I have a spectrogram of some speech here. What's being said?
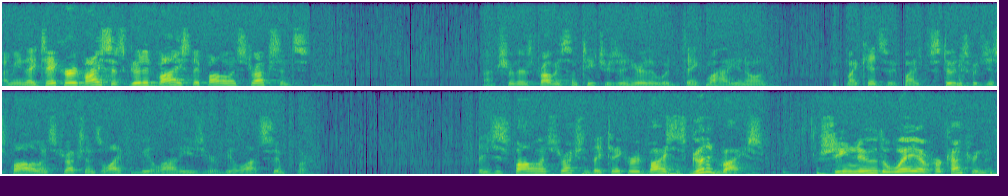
I mean, they take her advice. It's good advice. They follow instructions. I'm sure there's probably some teachers in here that would think, wow, you know, if my kids, if my students would just follow instructions, life would be a lot easier, it'd be a lot simpler. They just follow instructions. They take her advice. It's good advice. She knew the way of her countrymen.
